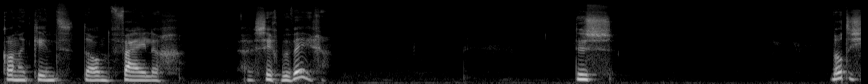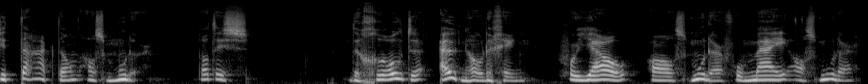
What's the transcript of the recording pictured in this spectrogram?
kan een kind dan veilig uh, zich bewegen. Dus wat is je taak dan als moeder? Wat is de grote uitnodiging voor jou als moeder, voor mij als moeder?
